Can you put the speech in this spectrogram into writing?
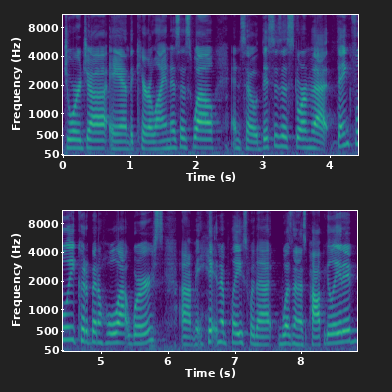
Georgia, and the Carolinas as well. And so this is a storm that thankfully could have been a whole lot worse. Um, it hit in a place where that wasn't as populated.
